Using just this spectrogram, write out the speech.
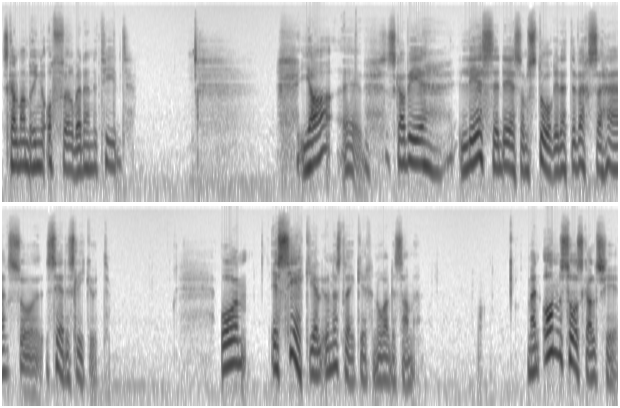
Skal man bringe offer ved denne tid? Ja, eh, skal vi lese det som står i dette verset her, så ser det slik ut. Og Esekiel understreker noe av det samme. Men om så skal skje,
